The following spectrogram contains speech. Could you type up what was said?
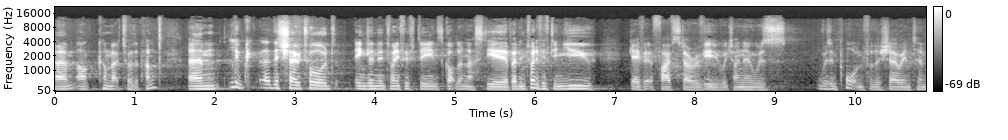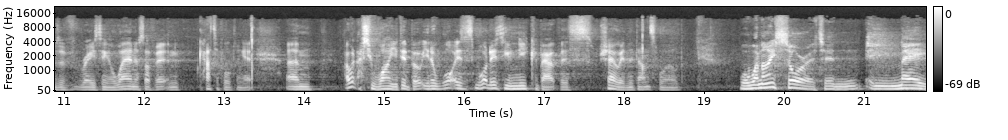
Um, I'll come back to the panel. Um, Luke, uh, this show toured England in 2015, Scotland last year, but in 2015 you gave it a five-star review, which I know was, was important for the show in terms of raising awareness of it and catapulting it. Um, I won't ask you why you did, but you know, what is, what is unique about this show in the dance world? Well, when I saw it in, in May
